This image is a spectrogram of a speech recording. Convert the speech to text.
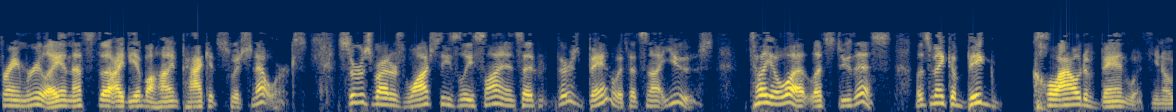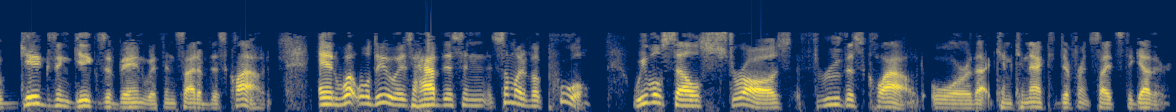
frame relay, and that's the idea behind packet switch networks. Service providers watched these lease lines and said, there's bandwidth that's not used. Tell you what, let's do this. Let's make a big cloud of bandwidth, you know, gigs and gigs of bandwidth inside of this cloud. And what we'll do is have this in somewhat of a pool. We will sell straws through this cloud or that can connect different sites together.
